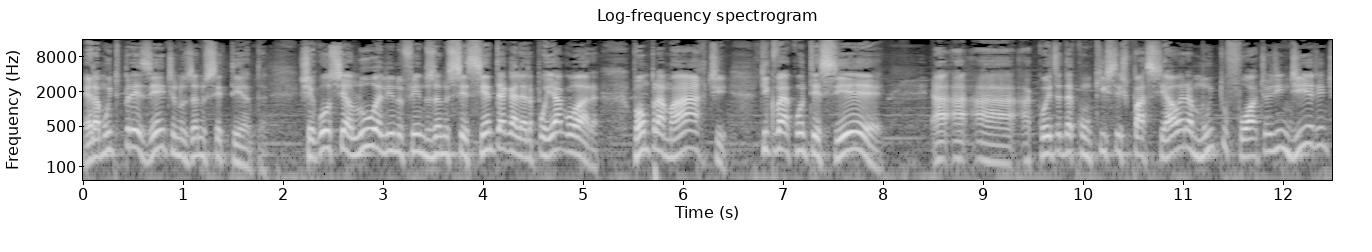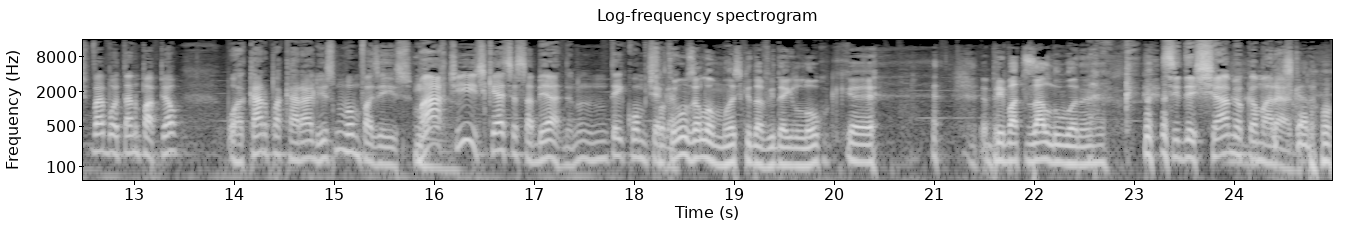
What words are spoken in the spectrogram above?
era muito presente nos anos 70. Chegou-se a Lua ali no fim dos anos 60 e a galera, pô, e agora? Vamos pra Marte? O que, que vai acontecer? A, a, a, coisa da conquista espacial era muito forte. Hoje em dia a gente vai botar no papel. Porra, caro pra caralho isso, não vamos fazer isso. Marte, ih, esquece essa merda, não, não tem como Só chegar. tem uns Elon Musk da vida aí louco que quer privatizar a lua, né? Se deixar, meu Os camarada. caras vão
